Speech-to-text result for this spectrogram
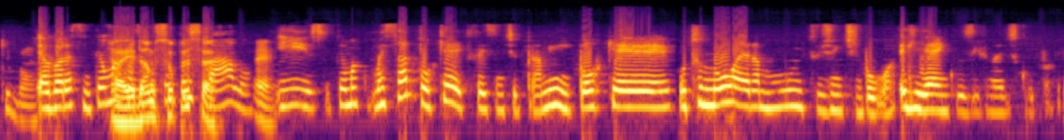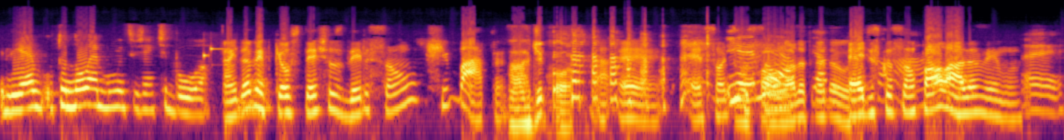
Que bom. E agora sim, tem uma Aí coisa que eu super certo. falo. É. Isso, tem uma. Mas sabe por quê que fez sentido pra mim? Porque o Tunô era muito gente boa. Ele é, inclusive, né? Desculpa. Ele é. O Tunô é muito gente boa. Ainda bem, porque os textos dele são chibata. Hardcore. Ah, É, é só discussão. paulada é atrás da piada outra. É discussão paulada mesmo. É,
